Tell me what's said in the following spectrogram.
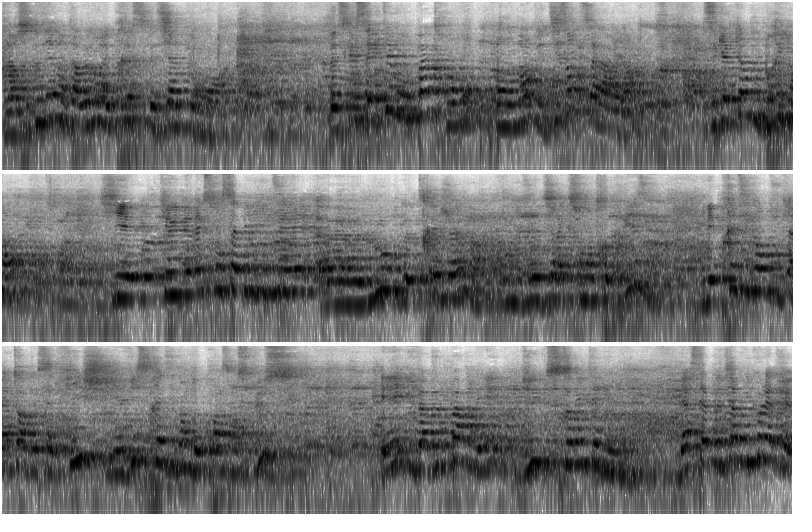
Alors ce deuxième intervenant est très spécial pour moi. Parce que ça a été mon patron pendant mes 10 ans de salariat. C'est quelqu'un de brillant, qui, a eu des responsabilités euh, lourdes très jeune au niveau de direction d'entreprise. Il est président du directeur de cette fiche, il est vice-président de Croissance Plus, et il va vous parler du storytelling. Merci à applaudir Nicolas Dieu.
